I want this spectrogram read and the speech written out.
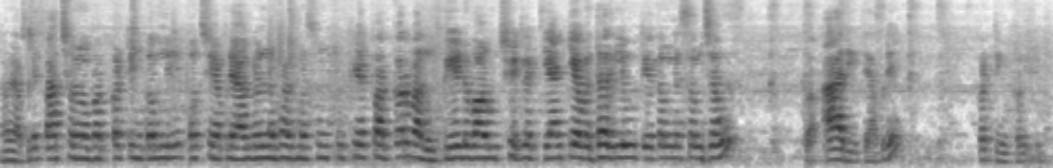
હવે આપણે પાછળનો ભાગ કટિંગ કરી લઈએ, પછી આપણે આગળના ભાગમાં શું શું ફેરફાર કરવાનું, પેડ વાળું છે એટલે ક્યાં ક્યાં વધારે લેવું તે તમને સમજાવું. તો આ રીતે આપણે કટિંગ કરી લઈએ.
